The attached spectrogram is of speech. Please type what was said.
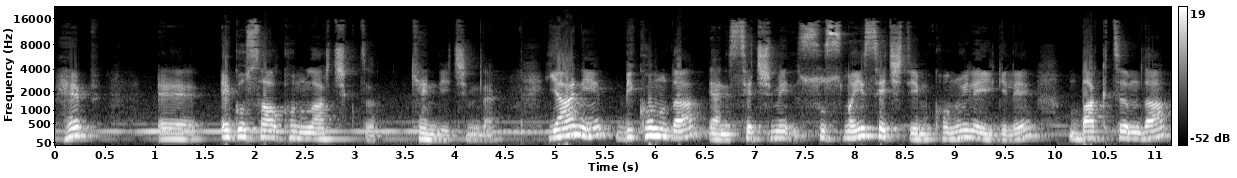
hep e, egosal konular çıktı kendi içimde. Yani bir konuda yani seçimi susmayı seçtiğim konuyla ilgili baktığımda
